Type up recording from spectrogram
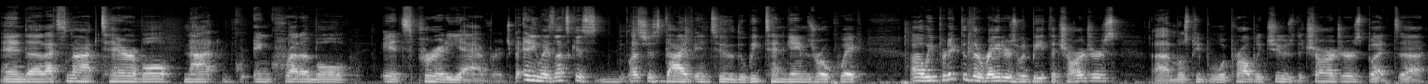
And uh, that's not terrible, not incredible it's pretty average. But anyways, let's just let's just dive into the Week 10 games real quick. Uh, we predicted the Raiders would beat the Chargers. Uh, most people would probably choose the Chargers, but uh,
